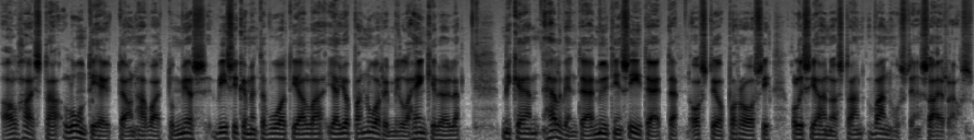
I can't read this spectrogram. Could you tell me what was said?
Alhaista luuntiheyttä on havaittu myös 50-vuotiailla ja jopa nuorimmilla henkilöillä, mikä hälventää myytin siitä, että osteoporoosi olisi ainoastaan vanhusten sairaus.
